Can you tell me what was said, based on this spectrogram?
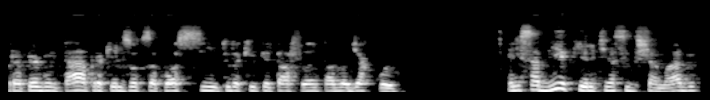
para perguntar para aqueles outros apóstolos se tudo aquilo que ele estava falando estava de acordo. Ele sabia que ele tinha sido chamado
